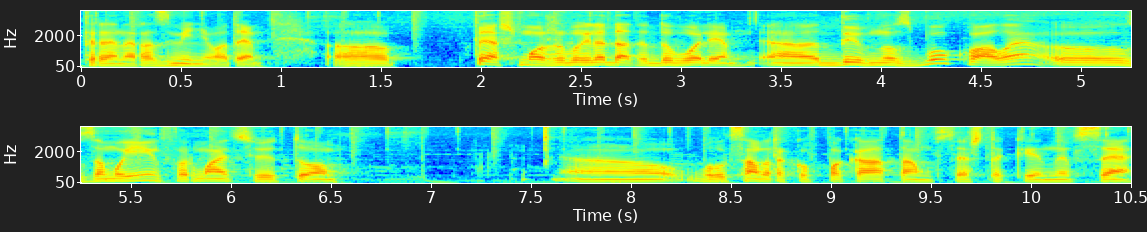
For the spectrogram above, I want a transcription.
тренера змінювати. Е, Теж може виглядати доволі дивно дивно збоку, але е, за моєю інформацією, то е, в Олександра Ковпака там все ж таки не все е,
